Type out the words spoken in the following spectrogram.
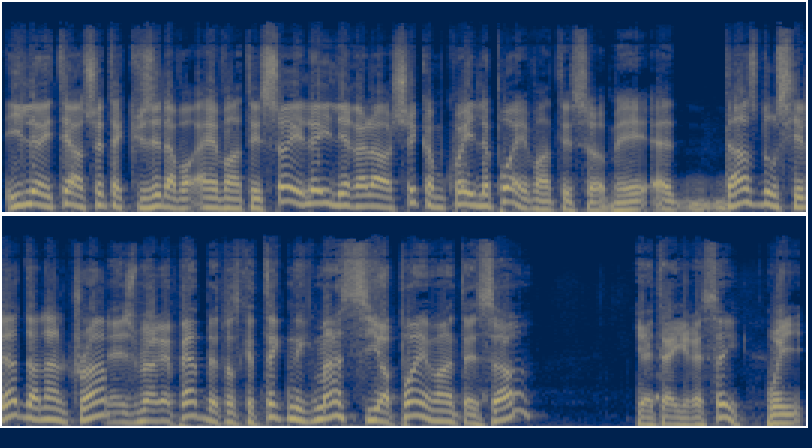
Il a été ensuite accusé d'avoir inventé ça, et là, il est relâché comme quoi il n'a pas inventé ça. Mais dans ce dossier-là, Donald Trump... Mais je me répète, parce que techniquement, s'il n'a pas inventé ça, il a été agressé. Oui,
